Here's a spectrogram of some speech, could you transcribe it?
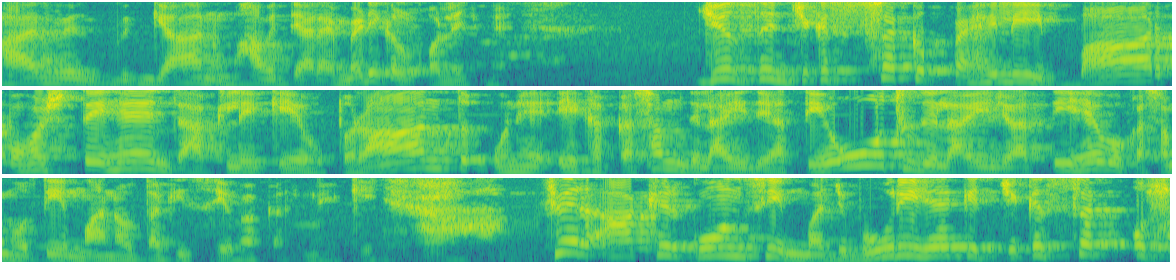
आयुर्वेद विज्ञान महाविद्यालय मेडिकल कॉलेज में। जिस दिन चिकित्सक पहली बार पहुँचते हैं, दाखिले के उपरांत उन्हें एक कसम दिलाई जाती है, ओथ दिलाई जाती है, वो कसम होती है मानवता की सेवा करने की। फिर आखिर कौन सी मजबूरी है कि चिकित्सक उस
